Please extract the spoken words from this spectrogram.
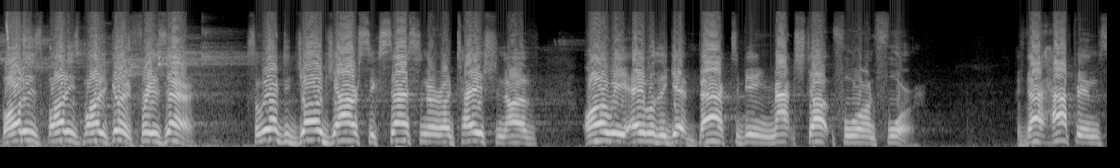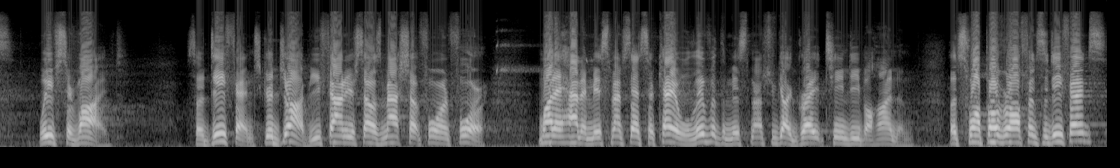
Bodies, bodies, bodies, good, freeze there. So we have to judge our success in a rotation of are we able to get back to being matched up four on four? If that happens, we've survived. So defense, good job. You found yourselves matched up four on four. Might have had a mismatch, that's okay. We'll live with the mismatch. We've got great team D behind them. Let's swap over offense to defense.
